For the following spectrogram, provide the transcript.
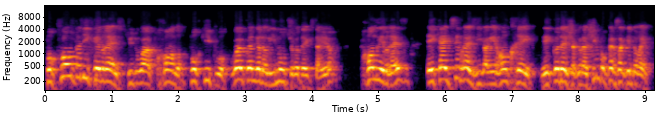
Pourquoi on te dit que les braises, tu dois prendre pour qui Pour? Pourquoi le Kohen il monte sur le extérieur, prendre les braises, et qu'avec ces braises, il va aller rentrer les Kodesh à Kodashim pour faire sa kétorette.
